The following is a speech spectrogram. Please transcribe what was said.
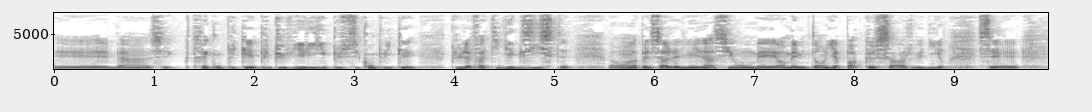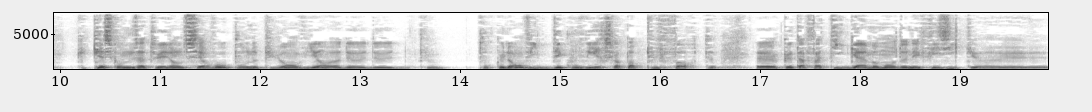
Et ben c'est très compliqué. Plus tu vieillis, plus c'est compliqué. Plus la fatigue existe. On appelle ça l'aliénation, mais en même temps, il n'y a pas que ça. Je veux dire, c'est qu'est-ce qu'on nous a tué dans le cerveau pour ne plus envie de, de, de pour que l'envie de découvrir soit pas plus forte euh, que ta fatigue à un moment donné physique. Euh,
